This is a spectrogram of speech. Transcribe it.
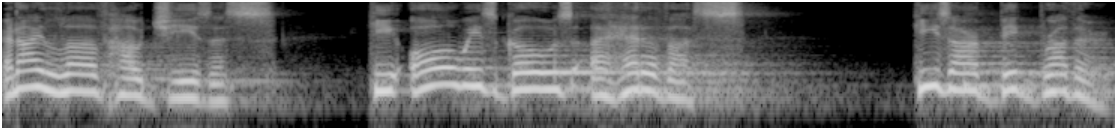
And I love how Jesus, He always goes ahead of us. He's our big brother.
